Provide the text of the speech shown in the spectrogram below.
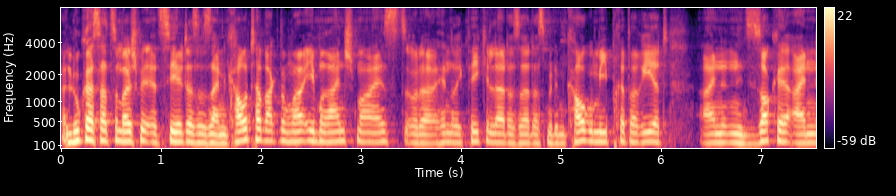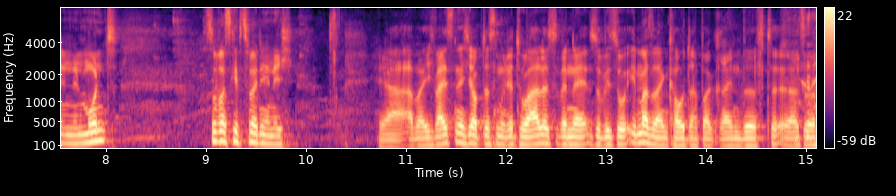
Lukas hat zum Beispiel erzählt, dass er seinen Kautabak nochmal eben reinschmeißt. Oder Hendrik Pekeler, dass er das mit dem Kaugummi präpariert. Einen in die Socke, einen in den Mund. Sowas gibt es bei dir nicht. Ja, aber ich weiß nicht, ob das ein Ritual ist, wenn er sowieso immer seinen Kautabak reinwirft. Also,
